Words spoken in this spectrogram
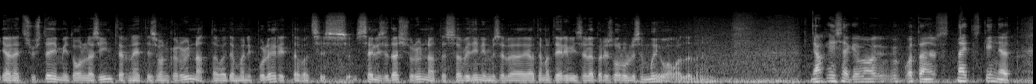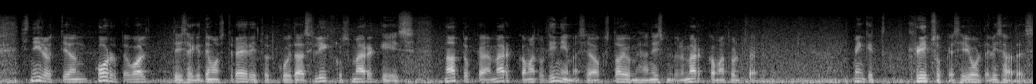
ja need süsteemid, olles internetis, on ka rünnatavad ja manipuleeritavad, siis selliseid asju rünnates sa võid inimesele ja tema tervisele päris olulise mõju avaldada jah, isegi ma võtan näiteks kinni, et siin hiljuti on korduvalt isegi demonstreeritud, kuidas liiklusmärgis natuke märkamatult inimese jaoks tajumehhanismidele märkamatult mingeid kriipsukesi juurde lisades,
